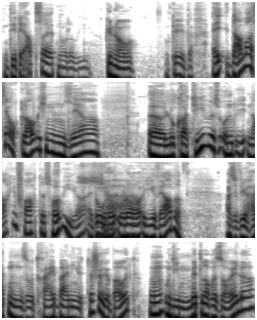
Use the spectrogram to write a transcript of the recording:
In DDR-Zeiten oder wie? Genau. Okay, da, ey, da war es ja auch, glaube ich, ein sehr äh, lukratives und nachgefragtes Hobby, ja. Also Ja. Oder, oder Gewerbe. Also wir hatten so dreibeinige Tische gebaut und die mittlere Säule,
